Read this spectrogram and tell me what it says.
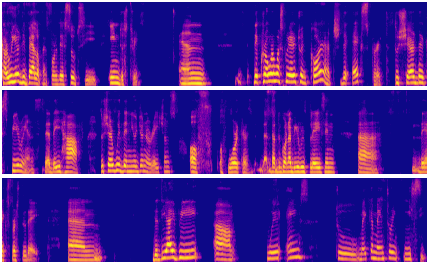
career development for the subsea industry. And the program was created to encourage the expert to share the experience that they have, to share with the new generations of, of workers that, that are going to be replacing uh, the experts today. And the DIB, um, we aims to make a mentoring easy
